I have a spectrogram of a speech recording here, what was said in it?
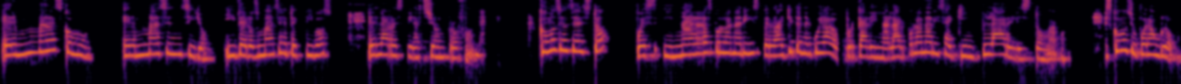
El más común, el más sencillo y de los más efectivos es la respiración profunda. ¿Cómo se hace esto? Pues inhalas por la nariz, pero hay que tener cuidado porque al inhalar por la nariz hay que inflar el estómago. Es como si fuera un globo.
